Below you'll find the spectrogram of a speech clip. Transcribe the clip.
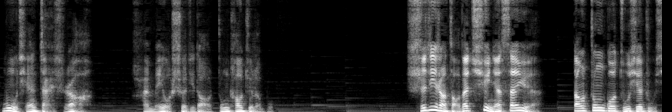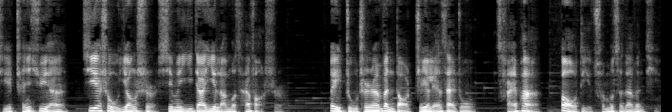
目前暂时啊还没有涉及到中超俱乐部。实际上，早在去年三月，当中国足协主席陈戌源。接受央视新闻一加一栏目采访时，被主持人问到职业联赛中裁判到底存不存在问题，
